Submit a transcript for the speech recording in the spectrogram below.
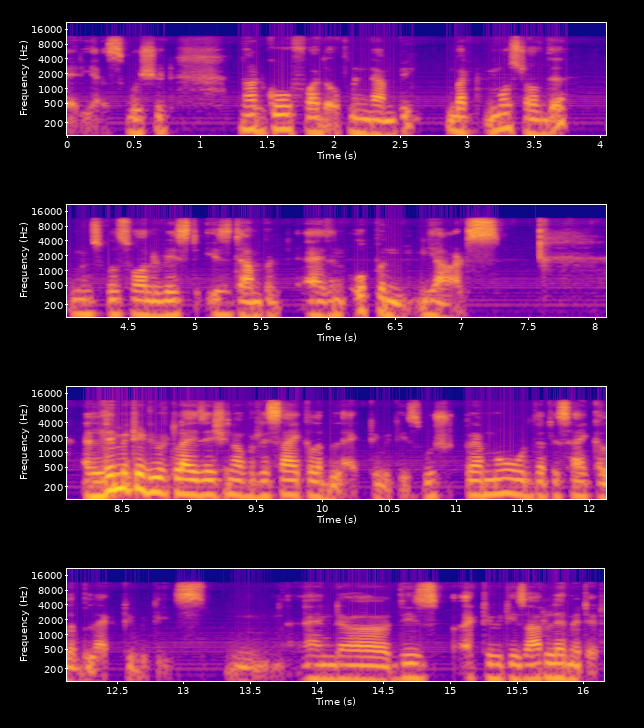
areas. We should not go for the open dumping, but most of the municipal solid waste is dumped as an open yards a limited utilization of recyclable activities. We should promote the recyclable activities mm, and uh, these activities are limited.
